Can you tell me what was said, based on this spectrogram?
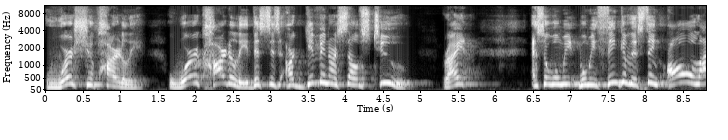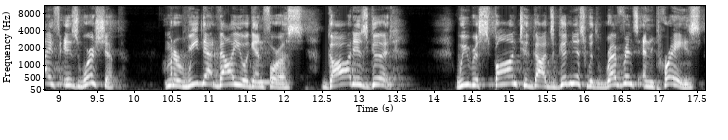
worship heartily, work heartily. This is our giving ourselves to, right? And so when we, when we think of this thing, all life is worship. I'm going to read that value again for us. God is good. We respond to God's goodness with reverence and praise.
